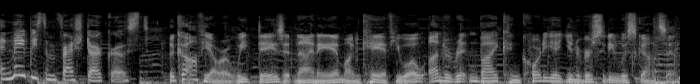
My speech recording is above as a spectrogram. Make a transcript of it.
and maybe some fresh dark roast. The Coffee Hour weekdays at 9 a.m. on KFUO, underwritten by Concordia University, Wisconsin.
